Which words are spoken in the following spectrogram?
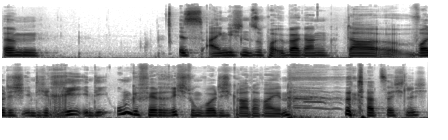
Ähm, ist eigentlich ein super Übergang. Da äh, wollte ich in die, in die ungefähre Richtung wollte ich gerade rein. tatsächlich.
